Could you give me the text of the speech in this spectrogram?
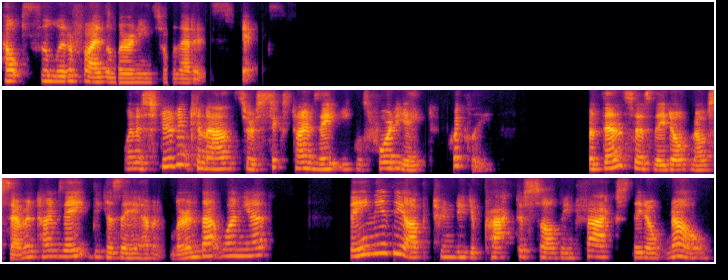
helps solidify the learning so that it When a student can answer six times eight equals 48 quickly, but then says they don't know seven times eight because they haven't learned that one yet, they need the opportunity to practice solving facts they don't know,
